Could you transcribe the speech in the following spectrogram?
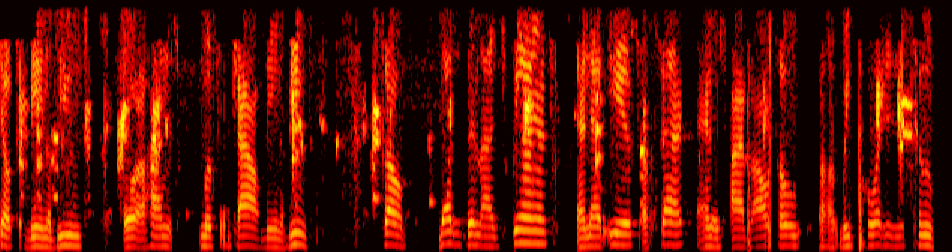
shelter being abused or a homeless Muslim child being abused. So that has been my experience, and that is a fact. And I've also uh, reported it to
